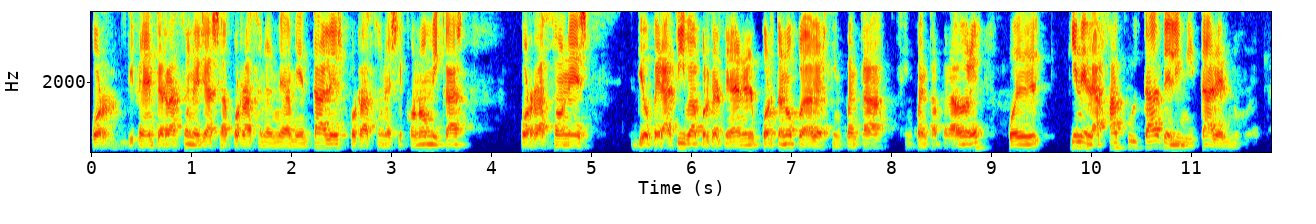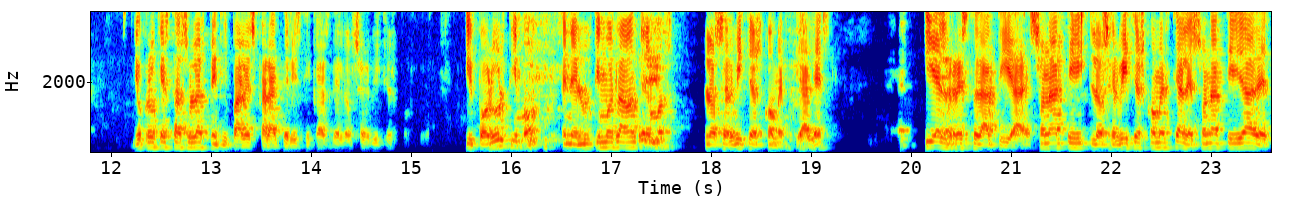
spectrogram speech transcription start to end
por diferentes razones, ya sea por razones medioambientales, por razones económicas, por razones de operativa, porque al final en el puerto no puede haber 50, 50 operadores, puede, tiene la facultad de limitar el número. Yo creo que estas son las principales características de los servicios portuarios. Y por último, en el último eslabón tenemos los servicios comerciales y el resto de actividades. Son los servicios comerciales son actividades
